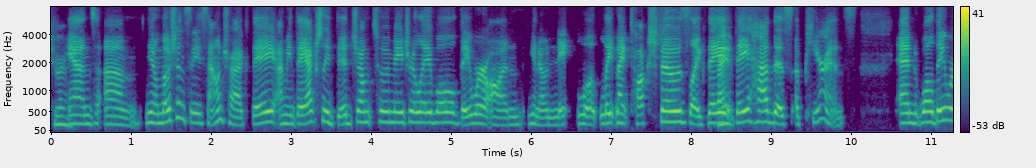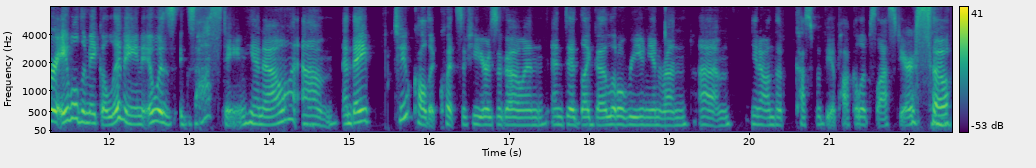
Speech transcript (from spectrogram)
Sure. And um, you know, Motion City Soundtrack, they, I mean, they actually did jump to a major label. They were on, you know, na- late night talk shows. Like they right. they had this appearance. And while they were able to make a living, it was exhausting, you know. Um, and they too called it quits a few years ago and and did like a little reunion run um, you know on the cusp of the apocalypse last year. So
